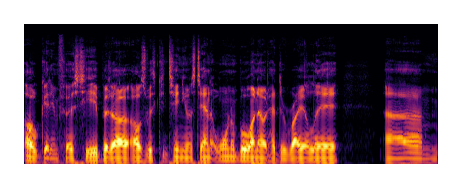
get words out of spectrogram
I'll get him first here, but uh, I was with Continuance down at Warrnambool. I know it had the rail there. Um,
